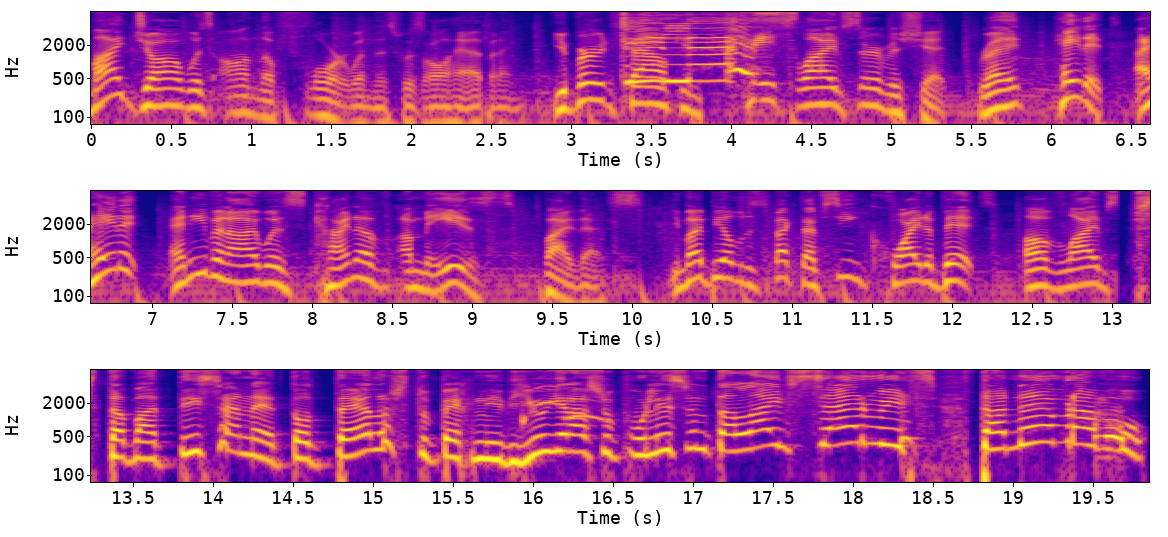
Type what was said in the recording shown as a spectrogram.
my jaw was on the floor when this was all happening. Your bird Falcon hates live service shit, right? Hate it. I hate it. And even I was kind of amazed by this. You might be able to expect I've seen quite a bit of live Σταματήσανε το τέλος του παιχνιδιού για να σου πουλήσουν τα live service! Τα νεύρα μου!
